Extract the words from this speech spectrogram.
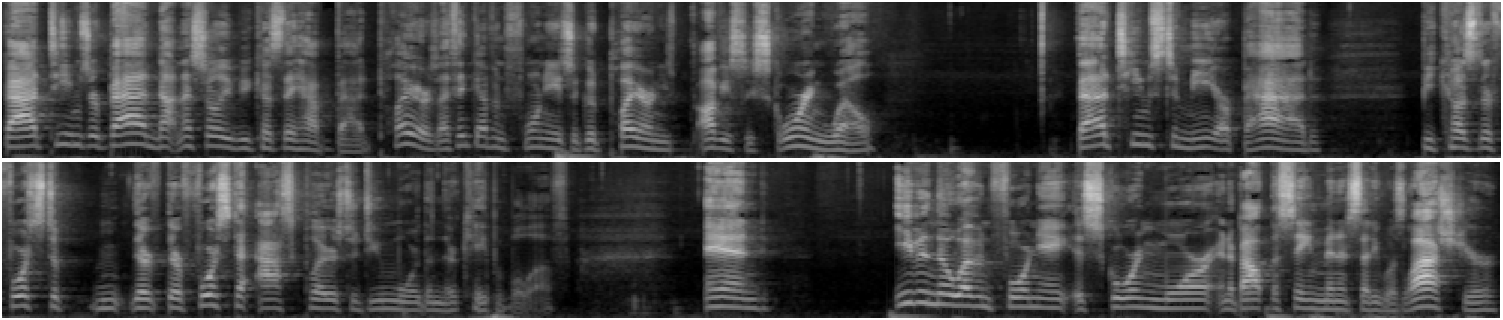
Bad teams are bad, not necessarily because they have bad players. I think Evan Fournier is a good player and he's obviously scoring well. Bad teams to me are bad because they're forced to they're they're forced to ask players to do more than they're capable of. And even though Evan Fournier is scoring more in about the same minutes that he was last year,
